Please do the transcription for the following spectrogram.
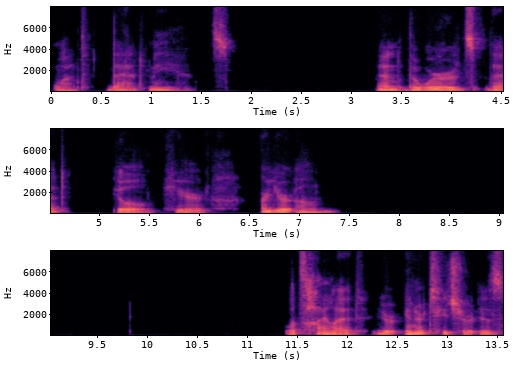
what that means. And the words that you'll hear are your own. Let's highlight your inner teacher is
